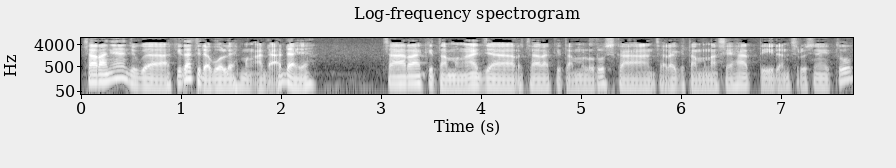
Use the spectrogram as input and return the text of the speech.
caranya juga kita tidak boleh mengada-ada ya. Cara kita mengajar, cara kita meluruskan, cara kita menasehati dan seterusnya itu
